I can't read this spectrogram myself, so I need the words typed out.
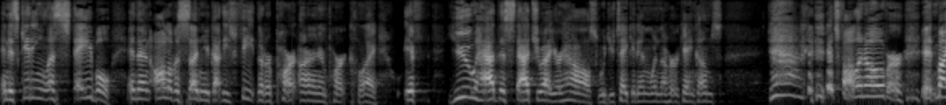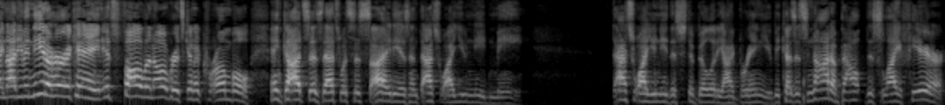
and it's getting less stable. And then all of a sudden you've got these feet that are part iron and part clay. If you had this statue at your house, would you take it in when the hurricane comes? Yeah, it's fallen over. It might not even need a hurricane. It's fallen over. It's going to crumble. And God says that's what society is, and that's why you need me. That's why you need the stability I bring you, because it's not about this life here.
